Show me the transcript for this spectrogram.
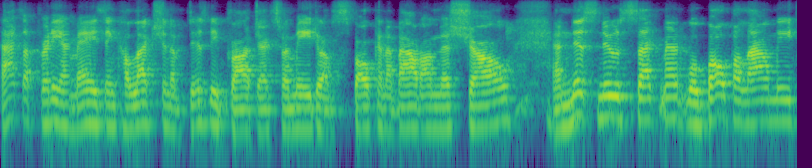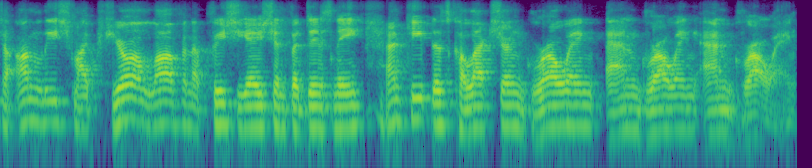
That's a pretty amazing collection of Disney projects for me to have spoken about on this show. And this new segment will both allow me to unleash my pure love and appreciation for Disney and keep this collection growing and growing and growing.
